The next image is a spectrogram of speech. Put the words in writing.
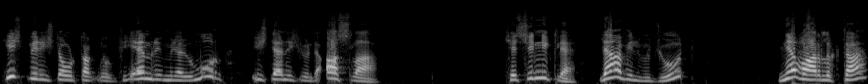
Hiçbir işte ortaklığı yok. Fi emri minel umur işlerin hiçbirinde. Asla. Kesinlikle. La fil vücud ne varlıkta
